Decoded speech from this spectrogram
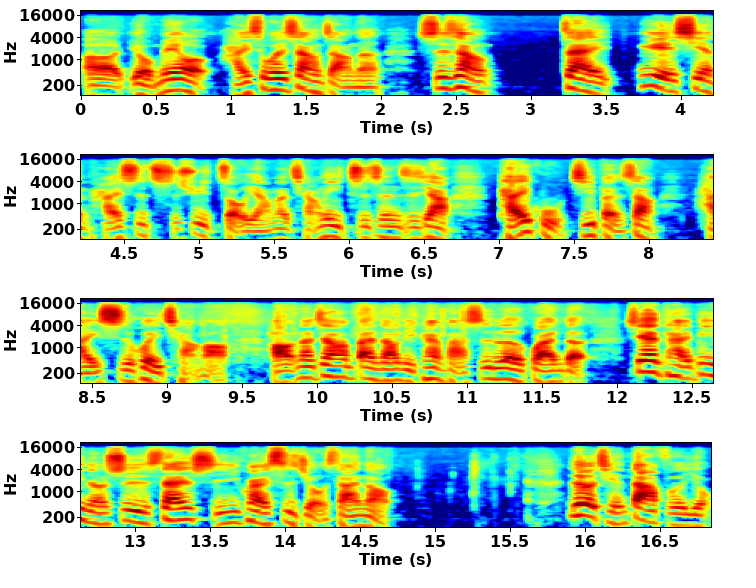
呃，有没有还是会上涨呢？事实上，在月线还是持续走阳的强力支撑之下，台股基本上还是会强啊。好，那这样半导体看法是乐观的。现在台币呢是三十一块四九三哦。热钱大幅的涌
